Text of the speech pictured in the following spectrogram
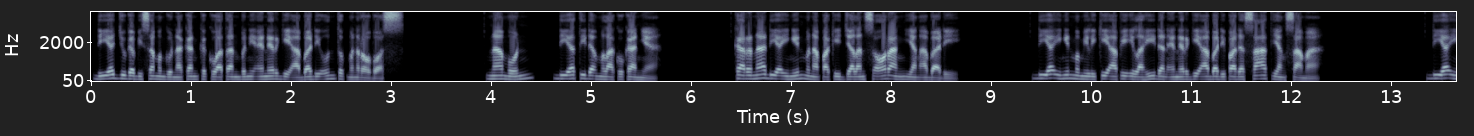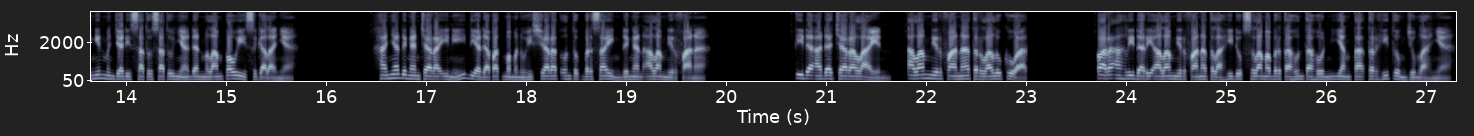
dia juga bisa menggunakan kekuatan benih energi abadi untuk menerobos. Namun, dia tidak melakukannya. Karena dia ingin menapaki jalan seorang yang abadi. Dia ingin memiliki api ilahi dan energi abadi pada saat yang sama. Dia ingin menjadi satu-satunya dan melampaui segalanya. Hanya dengan cara ini dia dapat memenuhi syarat untuk bersaing dengan alam nirvana. Tidak ada cara lain. Alam nirvana terlalu kuat. Para ahli dari alam nirvana telah hidup selama bertahun-tahun yang tak terhitung jumlahnya.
